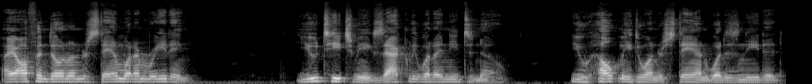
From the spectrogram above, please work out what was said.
I often don't understand what I'm reading, You teach me exactly what I need to know. You help me to understand what is needed.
